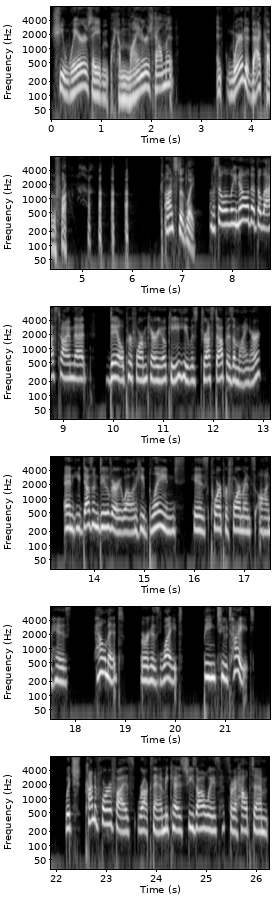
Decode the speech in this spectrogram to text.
she wears a like a miner's helmet. And where did that come from? Constantly. So we know that the last time that Dale performed karaoke. He was dressed up as a miner and he doesn't do very well. And he blames his poor performance on his helmet or his light being too tight, which kind of horrifies Roxanne because she's always sort of helped him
